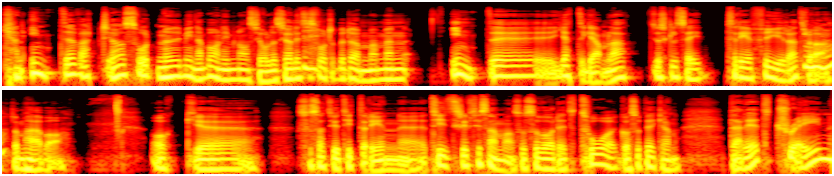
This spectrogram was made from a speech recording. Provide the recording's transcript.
kan inte varit, jag har svårt, nu är mina barn i gymnasieålder så jag har lite svårt att bedöma, men inte jättegamla. Jag skulle säga tre, fyra tror jag Mm. de här var. Och eh, så satt vi och tittade i en eh, tidskrift tillsammans och så var det ett tåg och så pekade han, där är ett train.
